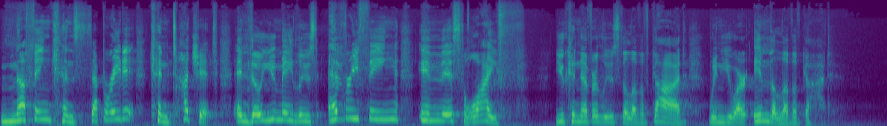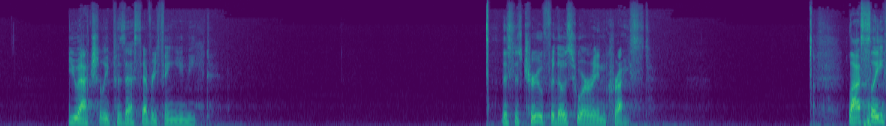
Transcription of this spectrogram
nothing can separate it, can touch it. And though you may lose everything in this life, you can never lose the love of God when you are in the love of God. You actually possess everything you need. This is true for those who are in Christ. Lastly,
